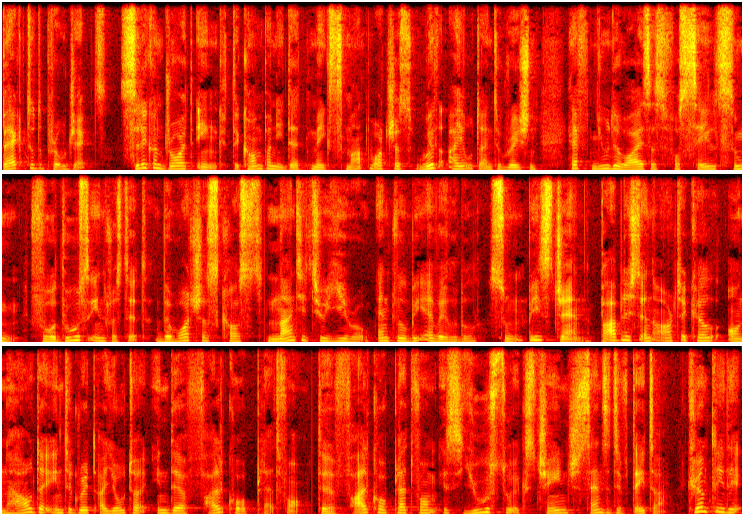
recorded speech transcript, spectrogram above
Back to the projects. Silicon Droid Inc., the company that makes smartwatches with IOTA integration, have new devices for sale soon. For those interested, the watches cost 92 euro and will be available soon. BeastGen published an article on how they integrate IOTA in their Falcor platform. The Falcor platform is used to exchange sensitive data. Currently, the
